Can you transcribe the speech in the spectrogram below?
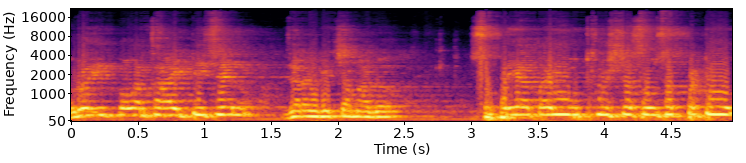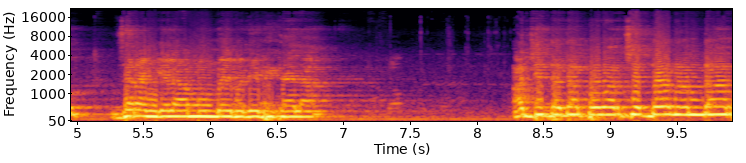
रोहित पवारचा आय टी सेल जरांगेच्या माग. सुप्रियाताई उत्कृष्ट संसदपटू जरांगेला मुंबईमध्ये भेटायला. अजितदादा पवारचे दोन आमदार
